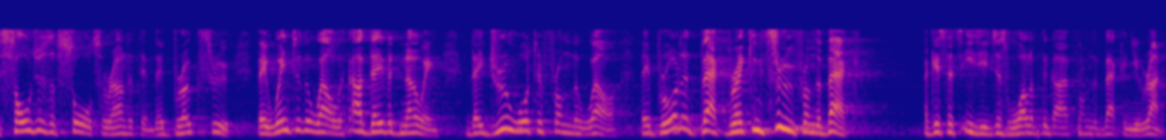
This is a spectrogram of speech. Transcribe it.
the soldiers of Saul surrounded them. They broke through. They went to the well without David knowing. They drew water from the well. They brought it back, breaking through from the back. I guess that's easy. You just wallop the guy from the back and you run.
